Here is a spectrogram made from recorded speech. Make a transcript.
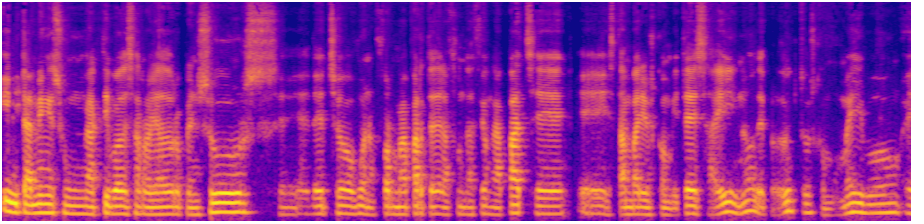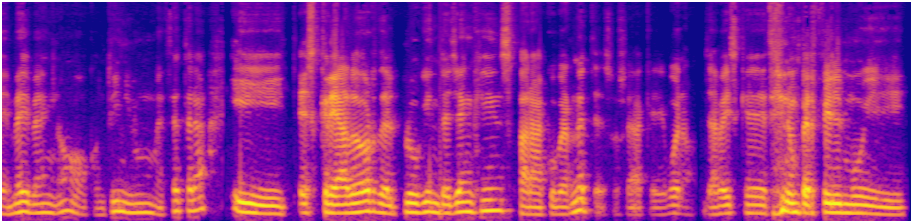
Y también es un activo desarrollador open source. Eh, de hecho, bueno, forma parte de la Fundación Apache. Eh, están varios comités ahí, ¿no? De productos como Maven, eh, Maven ¿no? O Continuum, etcétera. Y es creador del plugin de Jenkins para Kubernetes. O sea que, bueno, ya veis que tiene un perfil muy,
